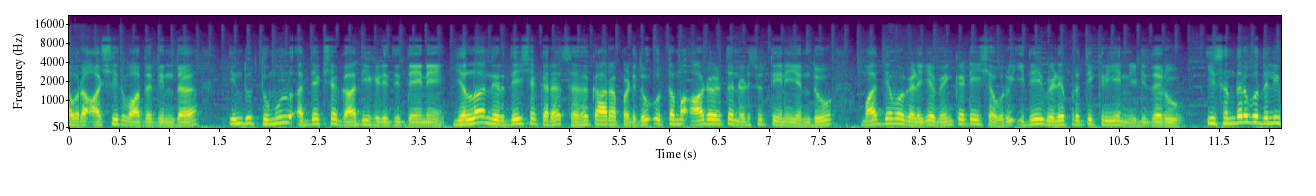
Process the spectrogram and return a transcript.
ಅವರ ಆಶೀರ್ವಾದದಿಂದ ಇಂದು ತುಮುಲ್ ಅಧ್ಯಕ್ಷ ಗಾದಿ ಹಿಡಿದಿದ್ದೇನೆ. ಎಲ್ಲ ನಿರ್ದೇಶಕರ ಸಹಕಾರ ಪಡೆದು ಉತ್ತಮ ಆಡಳಿತ ನಡೆಸುತ್ತೇನೆ ಎಂದು ಮಾಧ್ಯಮಗಳಿಗೆ ವೆಂಕಟೇಶ್ ಅವರು ಇದೇ ವೇಳೆ ಪ್ರತಿಕ್ರಿಯೆ ನೀಡಿದರು. ಈ ಸಂದರ್ಭದಲ್ಲಿ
